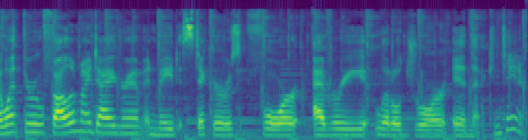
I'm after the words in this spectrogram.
I went through, followed my diagram, and made stickers for every little drawer in that container.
